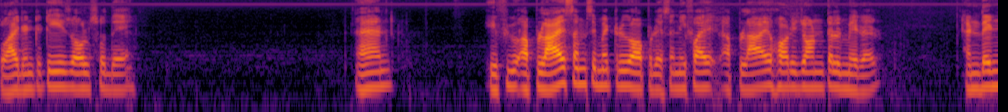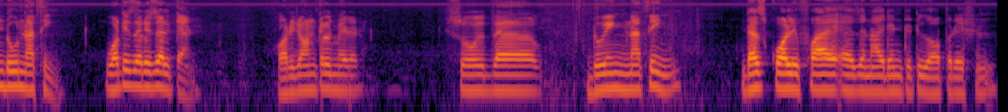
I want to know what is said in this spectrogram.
So, identity is also there and if you apply some symmetry operation, if I apply horizontal mirror and then do nothing, what is the resultant? Horizontal mirror. So, the doing nothing does qualify as an identity operation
